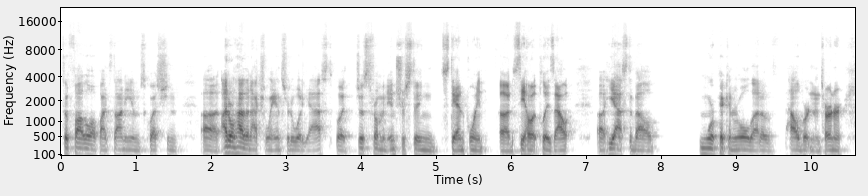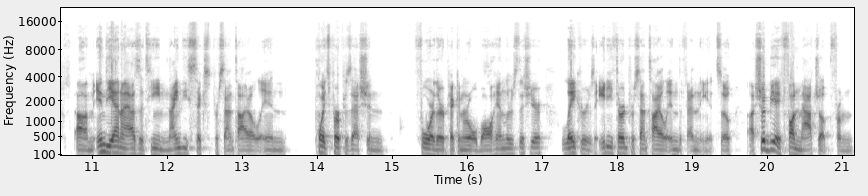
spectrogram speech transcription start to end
to follow up on Stanium's question. Uh, I don't have an actual answer to what he asked, but just from an interesting standpoint uh, to see how it plays out, uh, he asked about more pick and roll out of Halliburton and Turner. Um, Indiana as a team, 96 percentile in points per possession for their pick and roll ball handlers this year. Lakers, 83rd percentile in defending it. So uh, should be a fun matchup from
